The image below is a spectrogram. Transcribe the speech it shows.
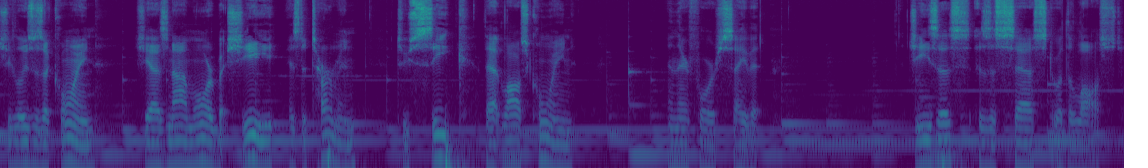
She loses a coin. She has nine more, but she is determined to seek that lost coin and therefore save it. Jesus is obsessed with the lost.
